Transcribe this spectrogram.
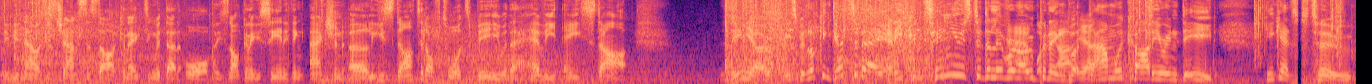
Maybe now is his chance to start connecting with that orb. He's not going to see anything action early. He started off towards B with a heavy A start. Zinho, he's been looking good today, and he continues to deliver an opening, but damn Wicadia indeed. He gets two.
